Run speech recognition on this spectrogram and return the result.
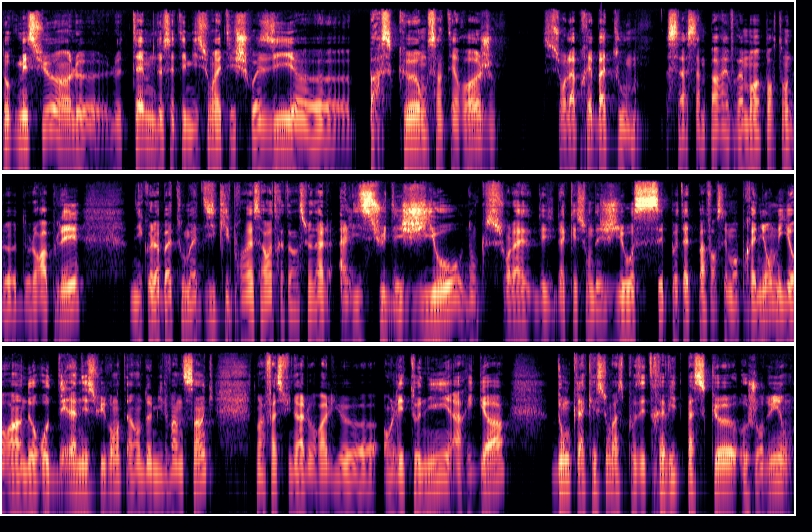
Donc, messieurs, hein, le, le, thème de cette émission a été choisi euh, parce que on s'interroge sur l'après Batum. Ça, ça me paraît vraiment important de, le rappeler. Nicolas Batum a dit qu'il prendrait sa retraite internationale à l'issue des JO. Donc sur la, la question des JO, c'est peut-être pas forcément prégnant, mais il y aura un Euro dès l'année suivante, hein, en 2025. dont la phase finale aura lieu euh, en Lettonie, à Riga. Donc la question va se poser très vite parce que aujourd'hui on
